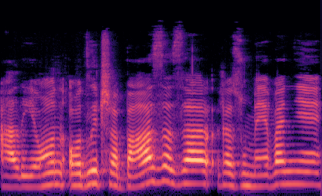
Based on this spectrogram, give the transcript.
ali je on odlična baza za razumevanje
